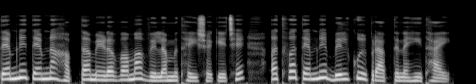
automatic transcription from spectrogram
તેમને તેમના હપ્તા મેળવવામાં વિલંબ થઈ શકે છે અથવા તેમને બિલકુલ પ્રાપ્ત નહીં થાય.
